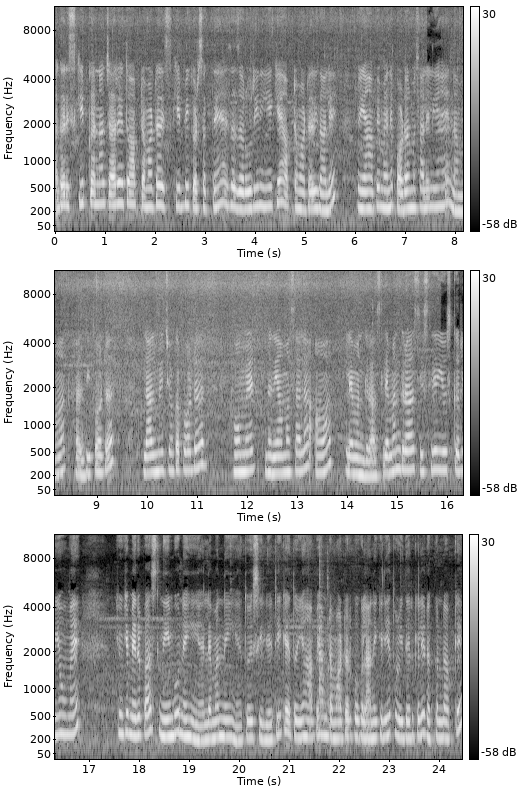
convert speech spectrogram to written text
अगर स्किप करना चाह रहे हैं तो आप टमाटर स्किप भी कर सकते हैं। ऐसा ज़रूरी नहीं है कि आप टमाटर ही डालें। तो यहाँ पे मैंने पाउडर मसाले लिए हैं। नमक, हल्दी पाउडर लाल मिर्चों का पाउडर होममेड धनिया मसाला और लेमन ग्रास लेमन ग्रास इसलिए यूज़ कर रही हूँ मैं क्योंकि मेरे पास नींबू नहीं है लेमन नहीं है तो इसीलिए, ठीक है? तो यहाँ पे हम टमाटर को गलाने के लिए थोड़ी देर के लिए ढक्कन डाप के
